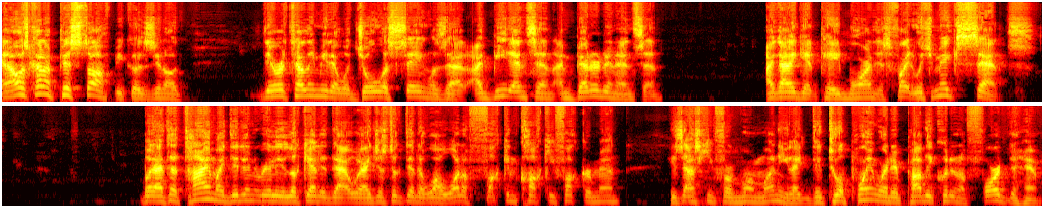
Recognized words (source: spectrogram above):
and I was kind of pissed off because you know they were telling me that what Joel was saying was that I beat Enson. I'm better than Enson. I got to get paid more on this fight, which makes sense but at the time, I didn't really look at it that way. I just looked at it, wow, what a fucking cocky fucker, man. He's asking for more money, like to a point where they probably couldn't afford to him.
